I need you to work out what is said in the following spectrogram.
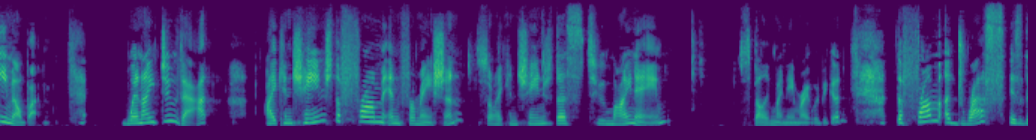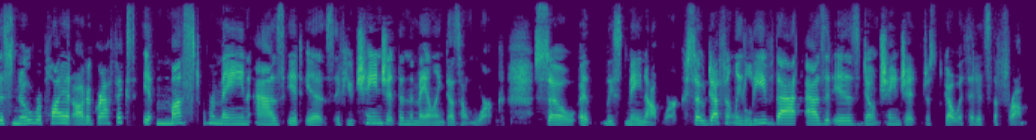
email button when I do that, I can change the from information. So I can change this to my name spelling my name right would be good. The from address is this no reply at autographics. It must remain as it is. If you change it, then the mailing doesn't work. So at least may not work. So definitely leave that as it is. Don't change it. Just go with it. It's the from.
